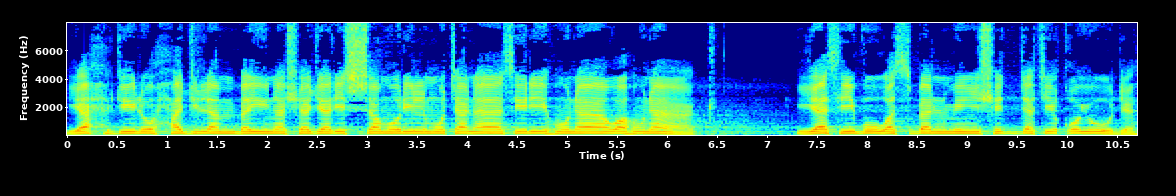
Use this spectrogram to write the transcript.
يحجل حجلا بين شجر السمر المتناثر هنا وهناك. يثب وثبا من شدة قيوده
